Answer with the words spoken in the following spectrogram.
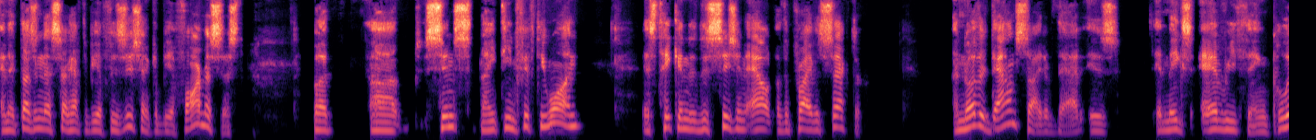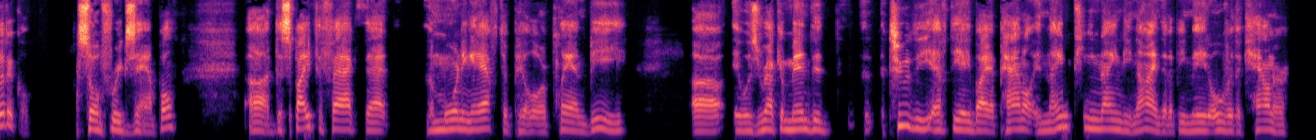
and it doesn't necessarily have to be a physician it could be a pharmacist but uh, since 1951 it's taken the decision out of the private sector Another downside of that is it makes everything political. So, for example, uh, despite the fact that the morning after pill or Plan B, uh, it was recommended to the FDA by a panel in 1999 that it be made over the counter.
